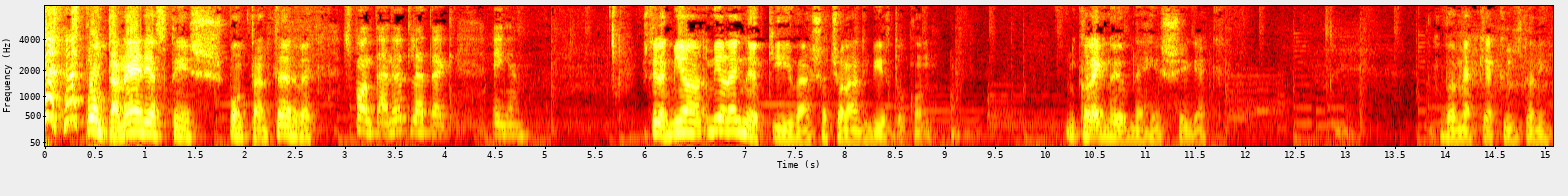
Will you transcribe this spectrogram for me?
spontán erjesztés, spontán tervek. Spontán ötletek, igen. És tényleg mi a, mi a legnagyobb kihívás a családi birtokon? Mik a legnagyobb nehézségek? Amivel meg kell küzdeni?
